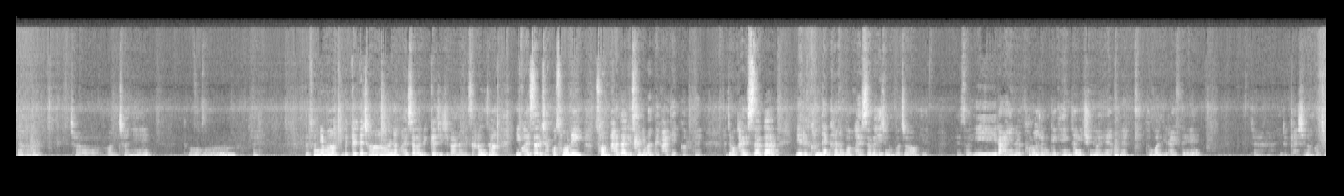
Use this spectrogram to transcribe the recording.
자 천천히 둘 예. 손님은 느낄 때 전혀 괄사가 느껴지지가 않아요. 그래서 항상 이 괄사를 잡고 손이 손바닥이 손님한테 가게끔. 예. 하지만 괄사가 얘를 컨택하는 건 괄사가 해주는 거죠. 예. 그래서 이 라인을 풀어주는 게 굉장히 중요해요. 예. 등 관리를 할 때. 자, 이렇게 하시는 거죠.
